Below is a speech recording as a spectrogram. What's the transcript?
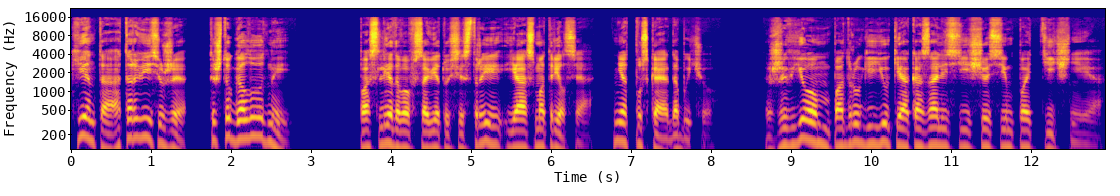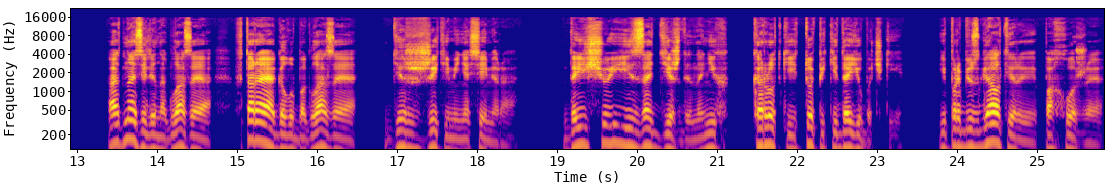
«Кента, оторвись уже! Ты что, голодный?» Последовав совету сестры, я осмотрелся, не отпуская добычу. Живьем подруги Юки оказались еще симпатичнее. Одна зеленоглазая, вторая голубоглазая. Держите меня, семеро. Да еще и из одежды на них короткие топики да юбочки. И про бюстгальтеры, похоже,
